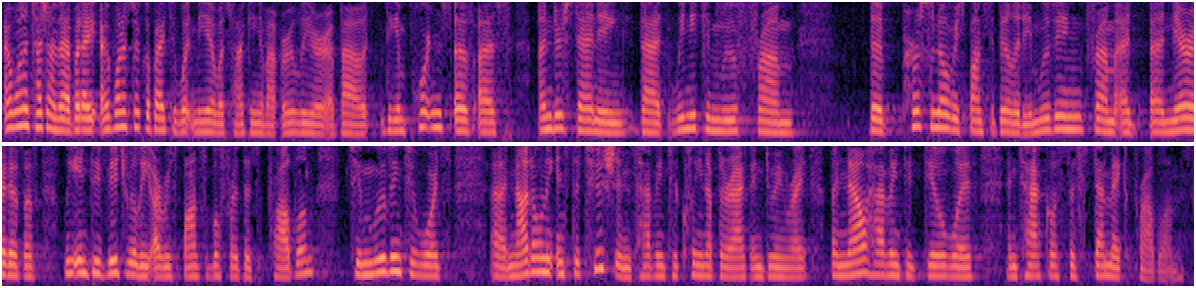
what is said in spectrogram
I want to touch on that, but I, I want to circle back to what Miya was talking about earlier about the importance of us understanding that we need to move from the personal responsibility, moving from a, a, narrative of we individually are responsible for this problem to moving towards uh, not only institutions having to clean up their act and doing right, but now having to deal with and tackle systemic problems.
